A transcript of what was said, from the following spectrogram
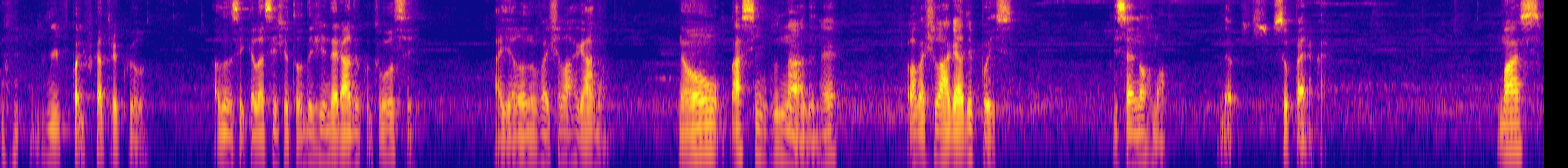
pode ficar tranquilo. A não ser que ela seja toda generada contra você. Aí ela não vai te largar, não. Não assim, do nada, né? Ela vai te largar depois. Isso é normal. Supera, cara. Mas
